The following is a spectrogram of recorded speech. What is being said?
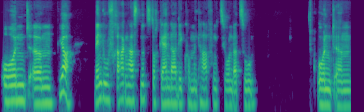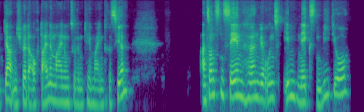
Und ähm, ja, wenn du Fragen hast, nutzt doch gerne da die Kommentarfunktion dazu. Und ähm, ja, mich würde auch deine Meinung zu dem Thema interessieren. Ansonsten sehen, hören wir uns im nächsten Video.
